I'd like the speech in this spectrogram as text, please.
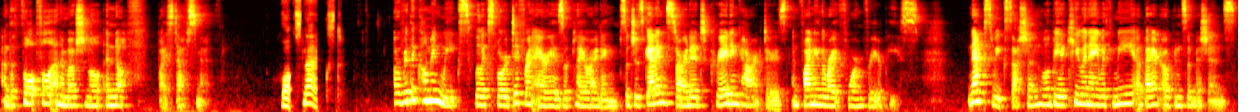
and the thoughtful and emotional Enough by Stef Smith. What's next? Over the coming weeks, we'll explore different areas of playwriting, such as getting started, creating characters, and finding the right form for your piece. Next week's session will be a Q&A with me about open submissions.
